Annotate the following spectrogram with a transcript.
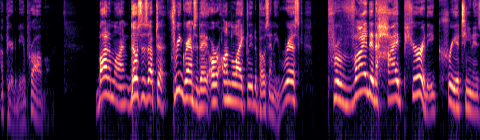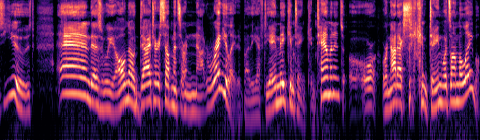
appear to be a problem. Bottom line, doses up to 3 grams a day are unlikely to pose any risk, provided high-purity creatine is used, and as we all know, dietary supplements are not regulated by the FDA and may contain contaminants or, or not actually contain what's on the label.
